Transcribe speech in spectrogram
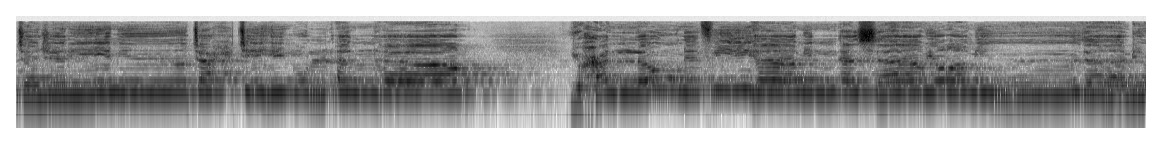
تجري من الأنهار يحلون فيها من أساور من ذهب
